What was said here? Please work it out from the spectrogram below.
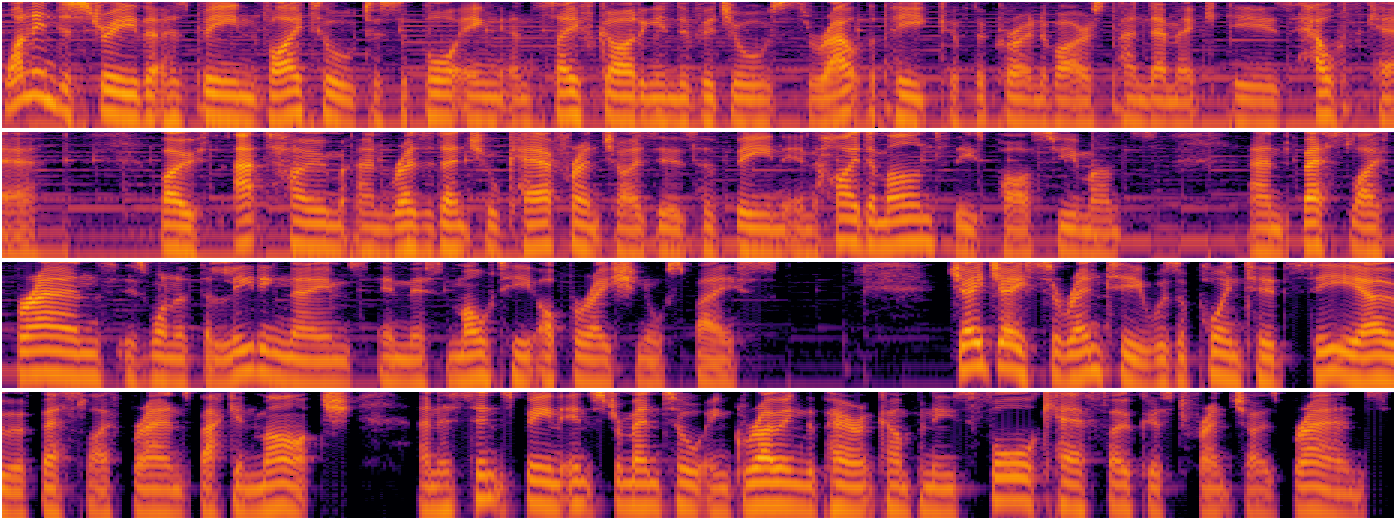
One industry that has been vital to supporting and safeguarding individuals throughout the peak of the coronavirus pandemic is healthcare. Both at home and residential care franchises have been in high demand these past few months, and Best Life Brands is one of the leading names in this multi operational space. JJ Sorrenti was appointed CEO of Best Life Brands back in March and has since been instrumental in growing the parent company's four care focused franchise brands.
